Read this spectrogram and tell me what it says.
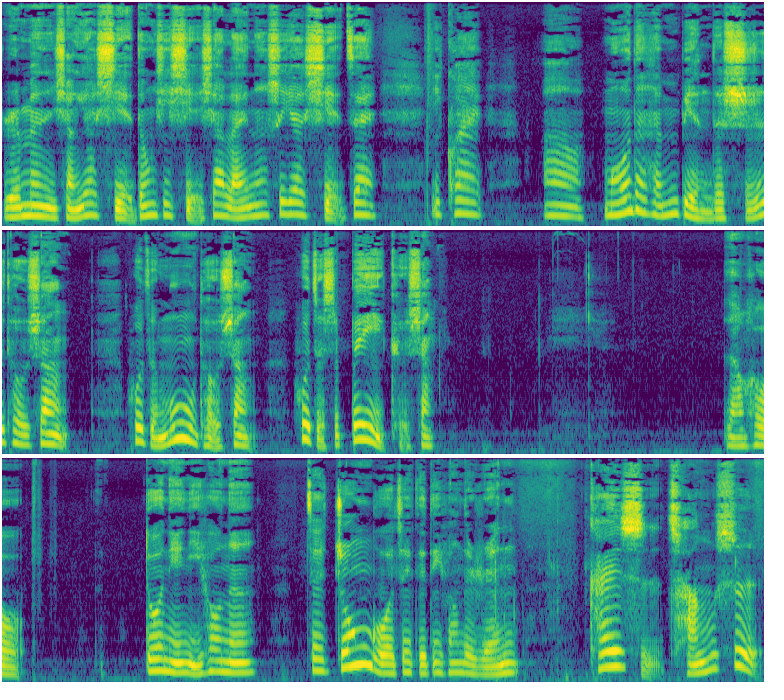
人们想要写东西写下来呢，是要写在一块啊磨得很扁的石头上，或者木头上，或者是贝壳上，然后。多年以后呢，在中国这个地方的人开始尝试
